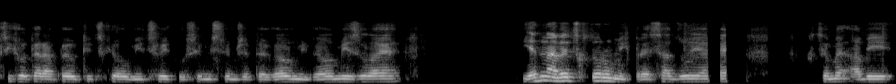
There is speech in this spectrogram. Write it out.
psychoterapeutického výcviku si myslím, že to je veľmi, veľmi zlé. Jedna vec, ktorú my presadzujeme, chceme, aby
